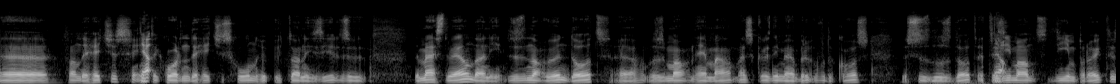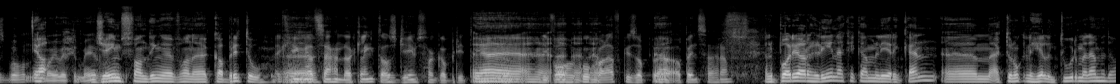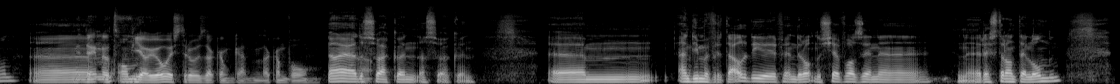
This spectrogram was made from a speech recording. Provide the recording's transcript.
Eh, van de hitjes. Eigenlijk worden de hitjes gewoon geëuthaniseerd. Ze, de meesten willen dat niet. Dus ze zijn gewoon dood. Ja. Dus ze maken geen maand met. Ik wist niet mijn broek voor de koos. Dus ze doen ze dood. Het is Ja. iemand die een project is begonnen. Ja. Maar je weet er meer James van dingen van eh, Cabrito. Ik ging Eh, net zeggen, dat klinkt als James van Cabrito. Ja, ja, ja, ja, Die volg ik ja, ook ja. wel even op, Ja. op Instagram. En een paar jaar geleden heb ik hem leren kennen. Ehm, ik heb toen ook een hele tour met hem gedaan. ik denk dat het Ehm, om- via jou is trouwens dat ik hem ken, dat ik hem volg. Ja, ja, dat Ja. zou kunnen. Dat zou kunnen. Ehm, en die me vertelde, die inderdaad een chef was in, eh, in een restaurant in Londen.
